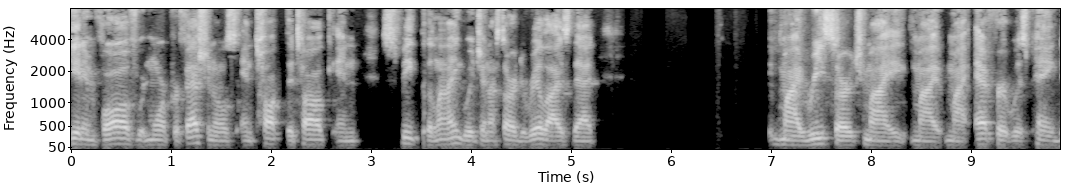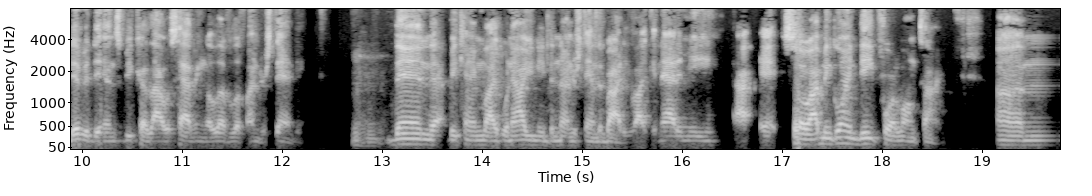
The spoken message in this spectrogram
get involved with more professionals and talk the talk and speak the language, and I started to realize that my research, my my my effort was paying dividends because I was having a level of understanding. Mm-hmm. Then that became like, well, now you need to understand the body, like anatomy. I, so I've been going deep for a long time. Um,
